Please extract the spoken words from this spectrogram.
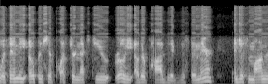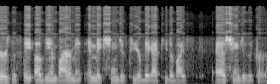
within the OpenShift cluster next to you really other pods that exist in there. and just monitors the state of the environment and makes changes to your big IP device as changes occur.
